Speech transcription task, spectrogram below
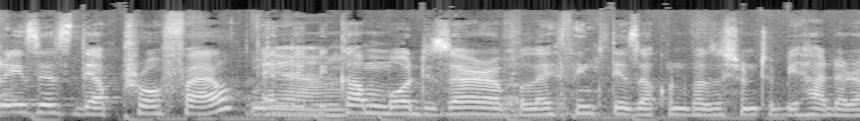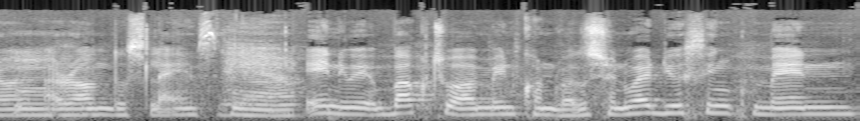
raises their profile and Yeah. they become more desirable. I think there's a conversation to be had around around those lines. Yeah. Anyway, back to our main conversation. Why do you think men?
